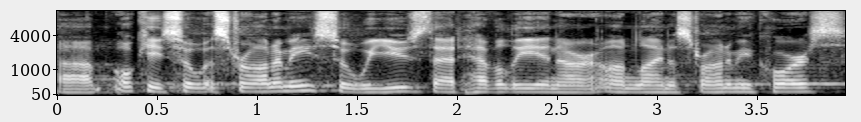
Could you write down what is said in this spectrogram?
Um, okay, so astronomy. So we use that heavily in our online astronomy course.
